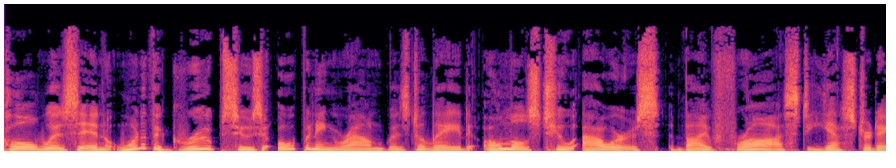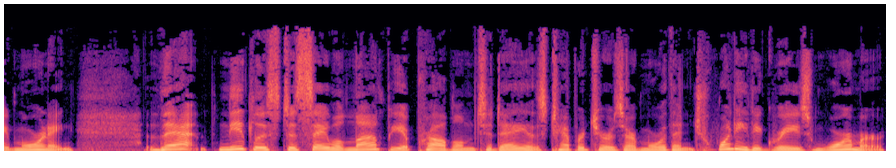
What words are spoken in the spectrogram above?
Cole was in one of the groups whose opening round was delayed almost two hours by frost yesterday morning. That, needless to say, will not be a problem today as temperatures are more than 20 degrees warmer.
